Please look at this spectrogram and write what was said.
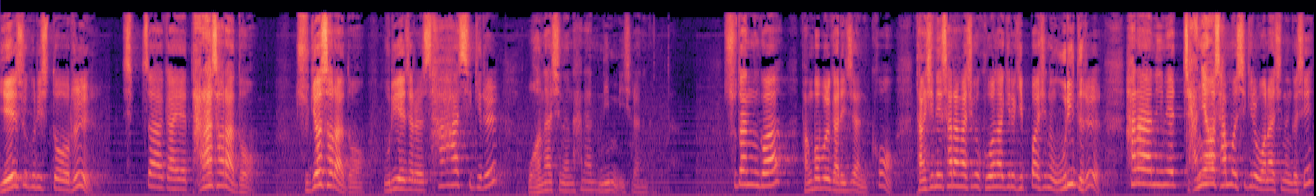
예수 그리스도를 십자가에 달아서라도 죽여서라도 우리의 죄를 사하시기를 원하시는 하나님이시라는 겁니다. 수단과 방법을 가리지 않고 당신이 사랑하시고 구원하기를 기뻐하시는 우리들을 하나님의 자녀 삼으시기를 원하시는 것이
